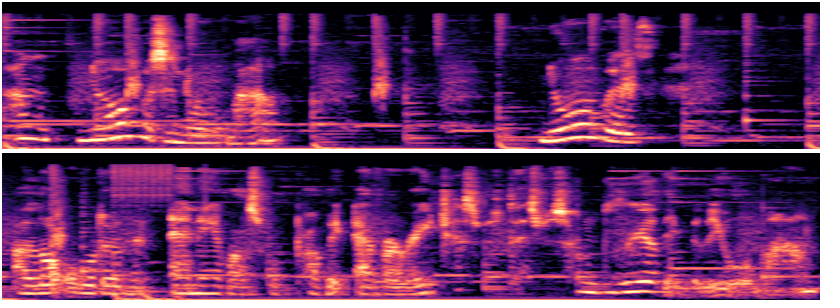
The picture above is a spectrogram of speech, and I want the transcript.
And Noah was an old man. Noah was a lot older than any of us will probably ever reach. This was, this was a really, really old man.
